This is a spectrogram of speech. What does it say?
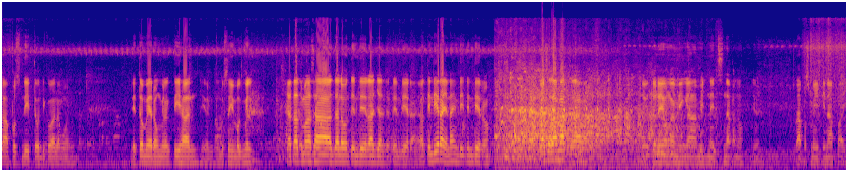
Tapos dito, di ko alam kung ano. Dito merong milk teahan. Yun, kung gusto niyo mag-milk. Shoutout mga sa dalawang tindera dyan, sa tindera. O, tindera yan ha, hindi tindero. Kaya salamat, salamat. So, ito na yung aming ah, midnight snack, ano. Yun. Tapos may tinapay.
